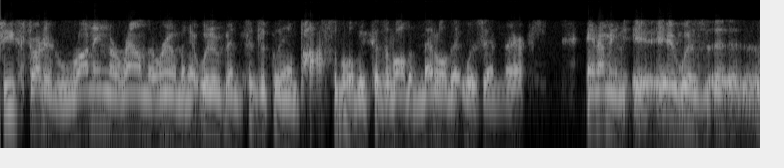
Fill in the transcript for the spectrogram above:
she started running around the room. And it would have been physically impossible because of all the metal that was in there. And I mean, it, it was uh,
